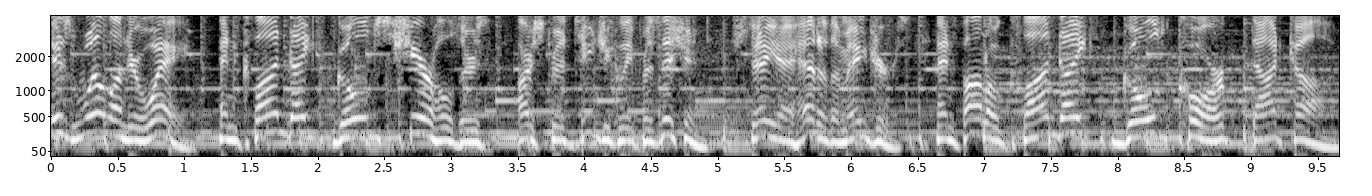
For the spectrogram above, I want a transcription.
is well underway, and Klondike Gold's shareholders are strategically positioned. Stay ahead of the majors and follow KlondikeGoldCorp.com.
